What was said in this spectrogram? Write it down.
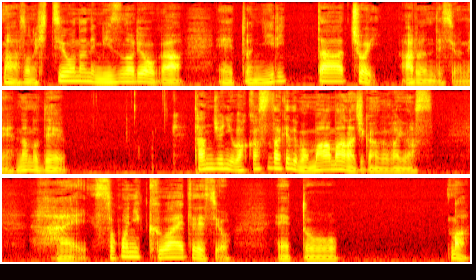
まあその必要なね水の量がえっ、と2リッターちょい。あるんですよね。なので単純に沸かすだけでもまあまあな時間がかかります。はい。そこに加えてですよ。えっ、とまあ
